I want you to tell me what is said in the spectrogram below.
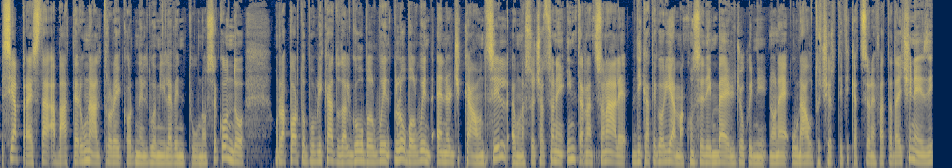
si appresta a battere un altro record nel 2021. Secondo un rapporto pubblicato dal Global Wind, Global Wind, Energy Council, un'associazione internazionale di categoria ma con sede in Belgio, quindi non è un'autocertificazione fatta dai cinesi,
